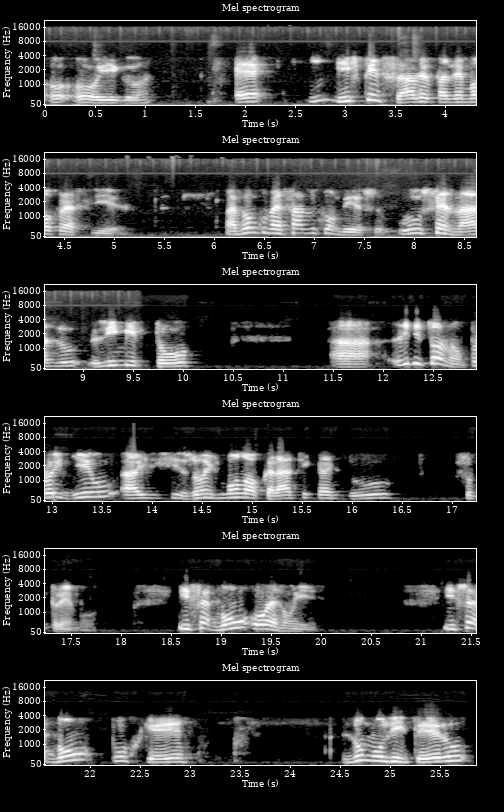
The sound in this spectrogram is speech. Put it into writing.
Ô, ô Igor, é indispensável para a democracia. Mas vamos começar do começo. O Senado limitou, a, limitou não, proibiu as decisões monocráticas do Supremo. Isso é bom ou é ruim? Isso é bom porque no mundo inteiro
